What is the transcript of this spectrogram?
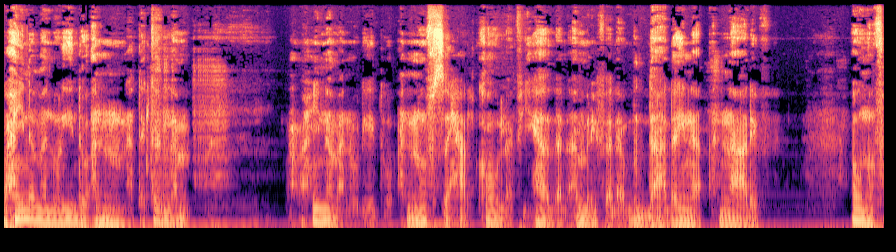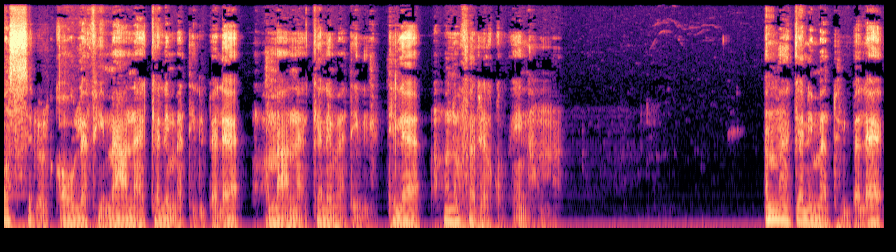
وحينما نريد أن نتكلم وحينما نريد أن نفصح القول في هذا الأمر فلا بد علينا أن نعرف أو نفصل القول في معنى كلمة البلاء ومعنى كلمة الابتلاء ونفرق بينهما. أما كلمة البلاء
